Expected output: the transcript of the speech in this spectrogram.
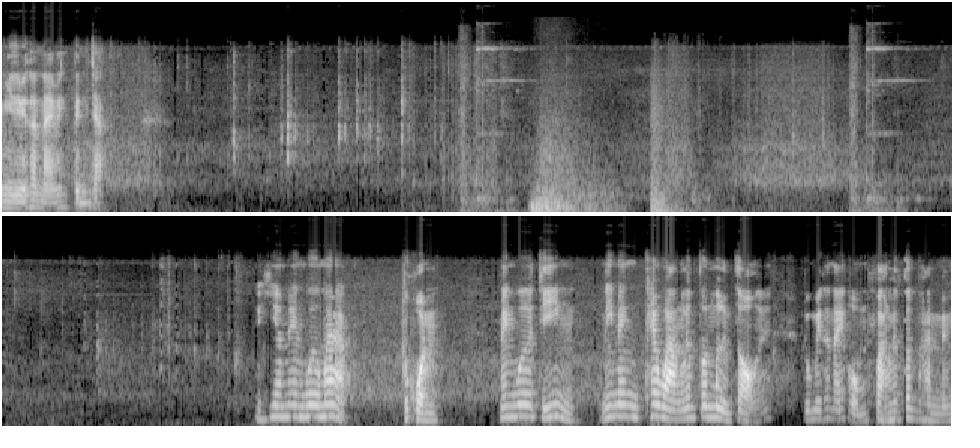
มีดิวิชั่นไหนแม่งตึงจัด เฮียแม่งเวอร์มาก ทุกคนแม่งเวอร์จริง นี่แม่งแค่วางเริ่มต้นหมื่นสองดูเมทไนท์ผมวางเริ่มต้นพันหนึ่ง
